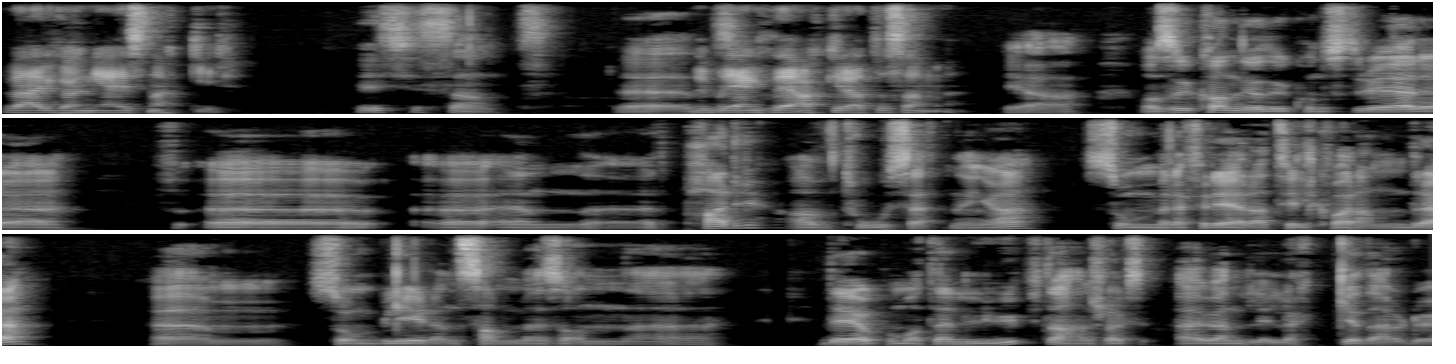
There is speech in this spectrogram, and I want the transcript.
hver gang jeg snakker'. ikke sant. Det, det, Det blir egentlig akkurat det samme. Ja. Og så kan jo du konstruere uh, uh, en, et par av to setninger som refererer til hverandre, um, som blir den samme sånn uh, Det er jo på en måte en loop, da, en slags uendelig løkke der du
